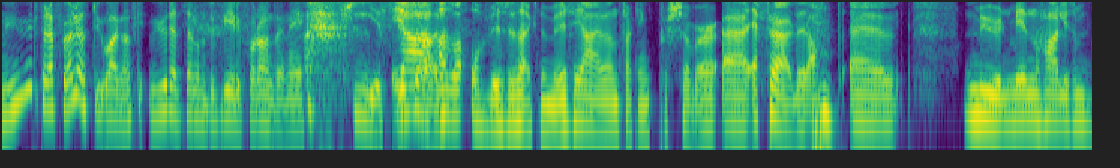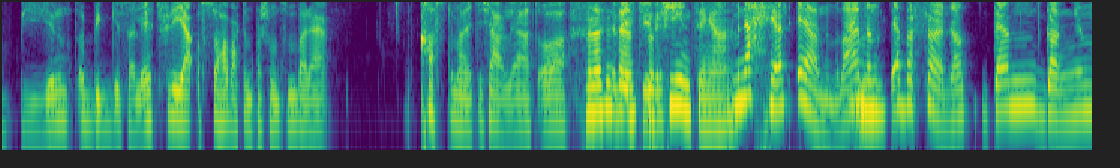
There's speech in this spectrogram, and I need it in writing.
mur? For jeg føler jo at du er ganske uredd, selv om du blir i forholdene dine i ti Ja, altså, obviously så er jeg ikke noe mur. Jeg er jo en fucking pushover. Eh, jeg føler at uh, muren min har liksom begynt å bygge seg litt, fordi jeg også har vært en person som bare kaster meg ut i kjærlighet og Men jeg syns det er en så fin ting. Jeg. Men jeg er helt enig med deg, men jeg bare føler at den gangen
